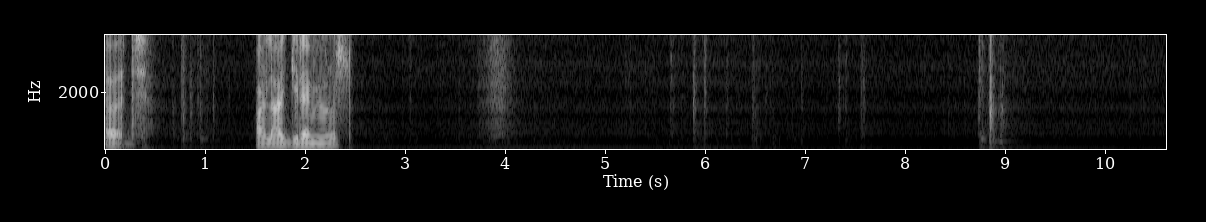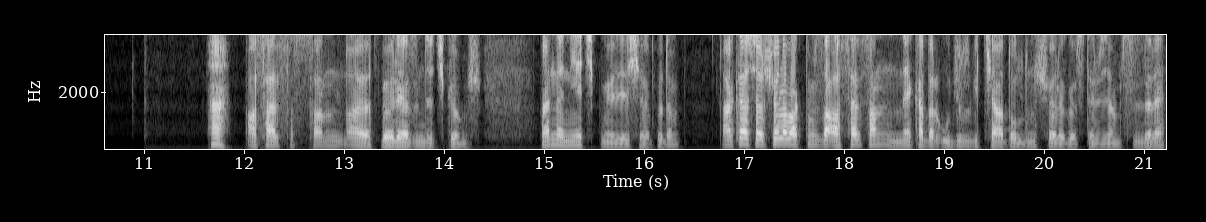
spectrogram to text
Evet. Hala giremiyoruz. Heh, Aselsan evet böyle yazınca çıkıyormuş. Ben de niye çıkmıyor diye şey yapıyordum. Arkadaşlar şöyle baktığımızda Aselsan ne kadar ucuz bir kağıt olduğunu şöyle göstereceğim sizlere.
